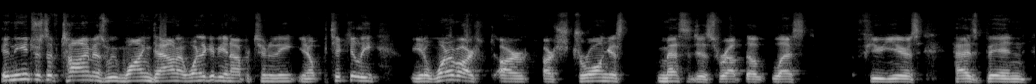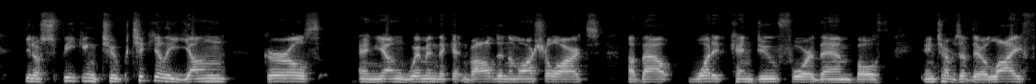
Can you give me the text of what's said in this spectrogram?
In the interest of time as we wind down i want to give you an opportunity you know particularly you know one of our our our strongest messages throughout the last few years has been you know speaking to particularly young girls and young women that get involved in the martial arts about what it can do for them, both in terms of their life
